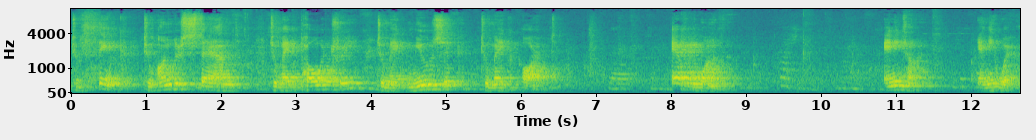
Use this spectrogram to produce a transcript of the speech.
to think, to understand, to make poetry, to make music, to make art. Every one of them. Anytime, anywhere.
